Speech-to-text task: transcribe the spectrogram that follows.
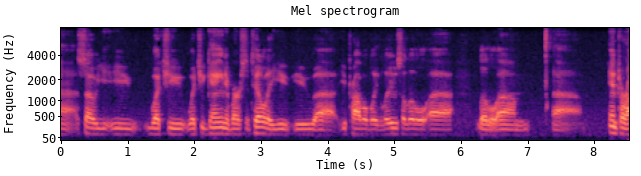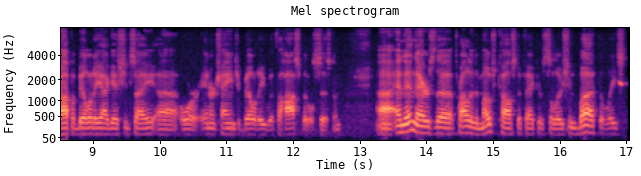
uh, so you, you, what you what you gain in versatility, you you uh, you probably lose a little uh, little um, interoperability, I guess you'd say, or interchangeability with the hospital system. Uh, and then there's the probably the most cost-effective solution, but the least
